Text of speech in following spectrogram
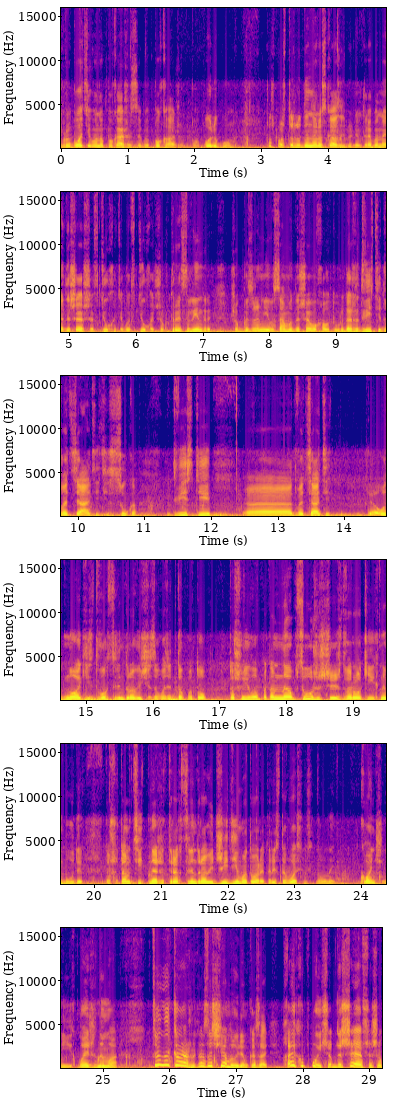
В роботі воно покаже себе, покаже, по- по-любому. Тож просто люди не розказують, людям треба найдешевше втюхати, аби втюхати, щоб три циліндри, щоб без ремнів, саму дешеву халтуру. Навіть 220 ці, сука, 220 одно якісь двохциліндрові ще завозять до потоп. То, що його потім не обслужиш через два роки, їх не буде. То, що там ці навіть трьохциліндрові GD мотори 380, ну вони кончені, їх майже нема. Це не кажуть, а зачем людям казати? Хай купують, щоб дешевше, щоб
